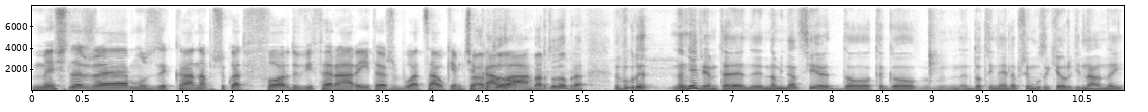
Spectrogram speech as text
Myślę, że muzyka na przykład w Ford v Ferrari też była całkiem ciekawa. Bardzo, bardzo dobra. W ogóle, no nie wiem, te nominacje do tego, do tej najlepszej muzyki oryginalnej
